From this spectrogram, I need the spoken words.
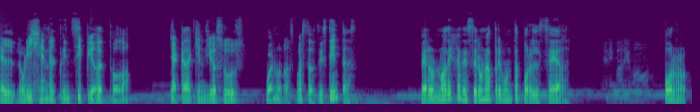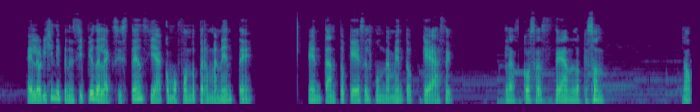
el origen, el principio de todo. Ya cada quien dio sus, bueno, respuestas distintas. Pero no deja de ser una pregunta por el ser, por el origen y principio de la existencia como fondo permanente, en tanto que es el fundamento que hace las cosas sean lo que son. ¿No?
